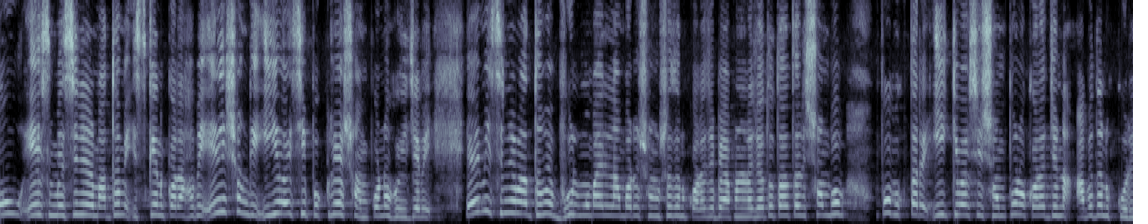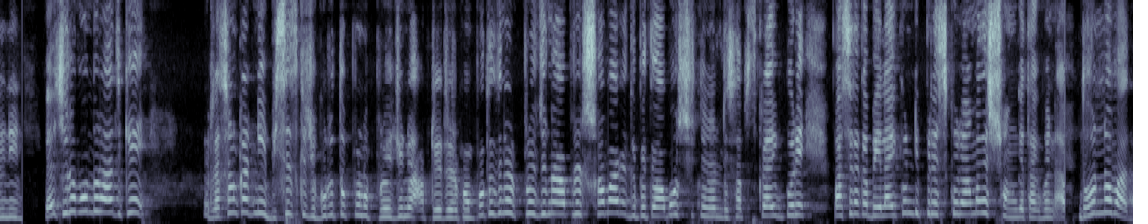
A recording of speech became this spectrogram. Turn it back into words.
ও এস মেশিনের মাধ্যমে স্ক্যান করা হবে। এর সঙ্গে ইওআইসি প্রক্রিয়া সম্পন্ন হয়ে যাবে। এই মেশিনের মাধ্যমে ভুল মোবাইল নাম্বারও সংশোধন করা যাবে। আপনারা যত তাড়াতাড়ি সম্ভব উপভোক্তারা ই কেওয়াইসি সম্পূর্ণ করার জন্য আবেদন করে নিন। এই ছিল বন্ধুরা আজকে রেশন কার্ড নিয়ে বিশেষ কিছু গুরুত্বপূর্ণ প্রয়োজনীয় আপডেট এরকম প্রতিদিনের প্রয়োজনীয় আপডেট সবার আগে পেতে অবশ্যই চ্যানেলটি সাবস্ক্রাইব করে পাশে থাকা বেল আইকনটি প্রেস করে আমাদের সঙ্গে থাকবেন। ধন্যবাদ।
